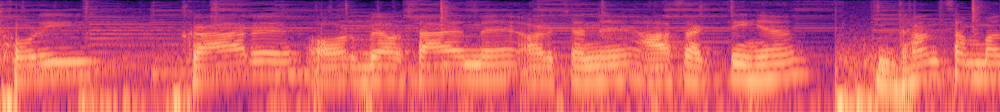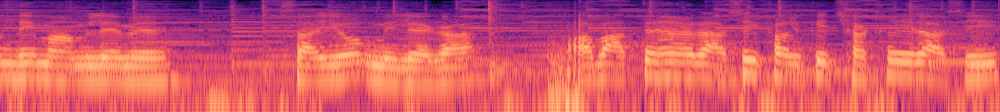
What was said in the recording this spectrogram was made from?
थोड़ी कार्य और व्यवसाय में अड़चने आ सकती हैं। धन संबंधी मामले में सहयोग मिलेगा। अब आते हैं राशि फल की छठवीं राशि,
